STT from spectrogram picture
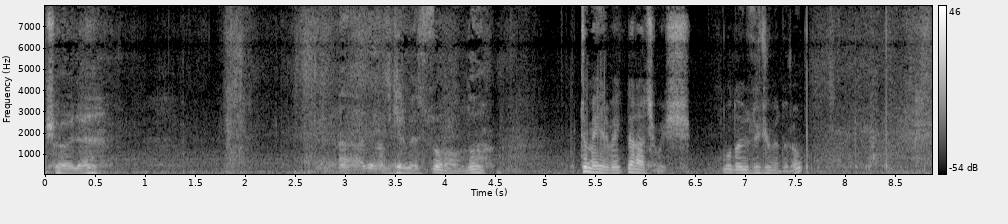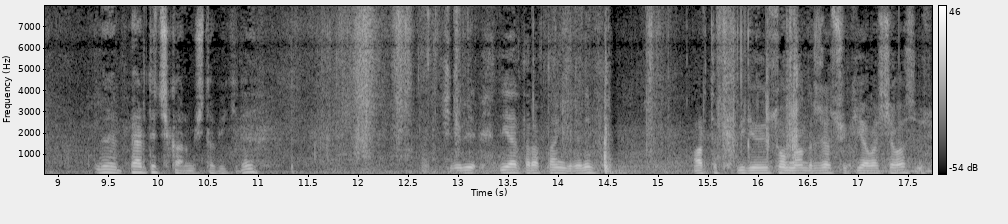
Şöyle. Biraz girmesi zor oldu. Tüm airbagler açmış. Bu da üzücü bir durum. Ve perde çıkarmış tabii ki de. Şimdi bir diğer taraftan girelim. Artık videoyu sonlandıracağız çünkü yavaş yavaş üstü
